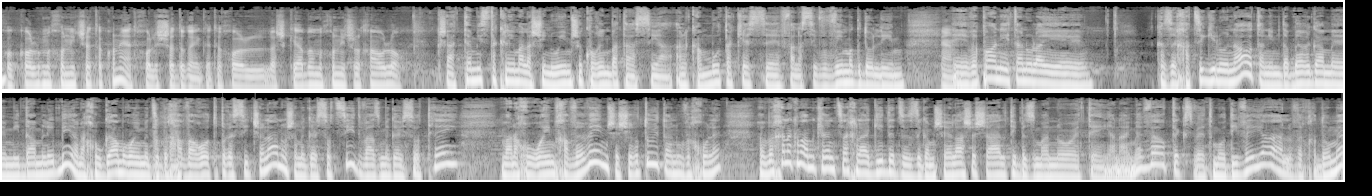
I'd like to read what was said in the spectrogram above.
יכול, כל מכונית שאתה קונה, אתה יכול לשדרג, אתה יכול להשקיע במכונית שלך או לא. כשאתם מסתכלים על השינויים שקורים בתעשייה, על כמות הכסף, על הסיבובים הגדולים, כן. אה, ופה אני אתן אולי אה, כזה חצי גילוי נאות, אני מדבר גם אה, מדם ליבי, אנחנו גם רואים את זה נכון. בחברות פרסית שלנו שמגייסות סיד ואז מגייסות A, ואנחנו רואים חברים ששירתו איתנו וכולי, ובחלק מהמקרים צריך להגיד את זה, זו גם שאלה ששאלתי בזמנו את אה, ינאי מוורטקס ואת מודי וייל וכדומה.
